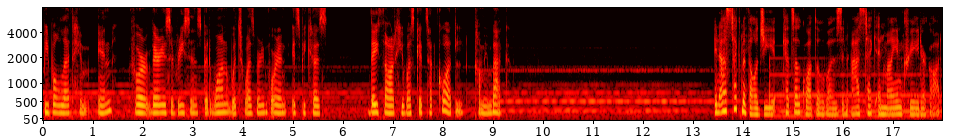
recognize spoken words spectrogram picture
people let him in for various reasons, but one which was very important is because they thought he was Quetzalcoatl coming back. In Aztec mythology, Quetzalcoatl was an Aztec and Mayan creator god,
